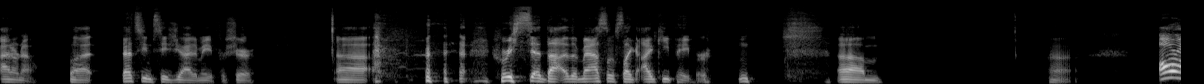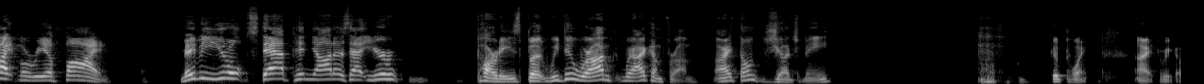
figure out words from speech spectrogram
I don't know, but that seems CGI to me for sure. Uh, Reese said that the mask looks like Ike paper. um, uh, all right, Maria, fine. Maybe you don't stab pinatas at your parties, but we do where I'm where I come from. All right, don't judge me. Good point. All right, here we go.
